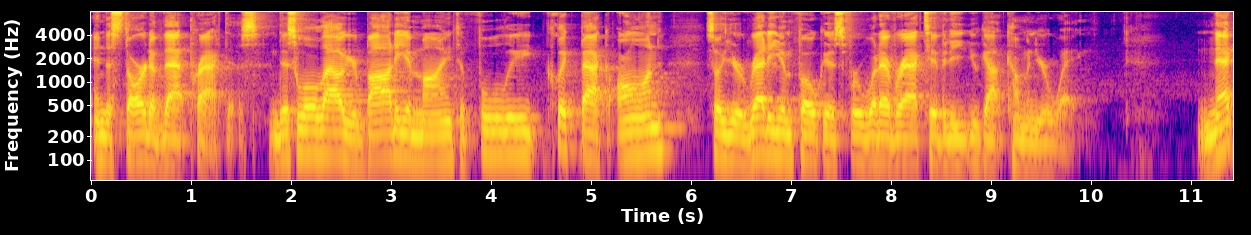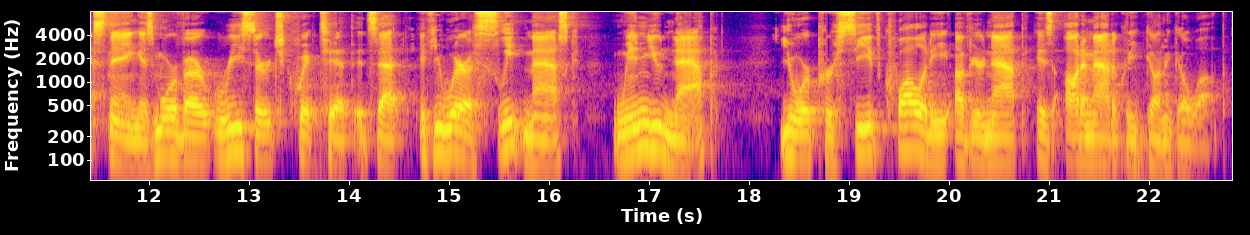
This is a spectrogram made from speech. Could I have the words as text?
and the start of that practice. This will allow your body and mind to fully click back on so you're ready and focused for whatever activity you got coming your way. Next thing is more of a research quick tip. It's that if you wear a sleep mask when you nap, your perceived quality of your nap is automatically going to go up.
